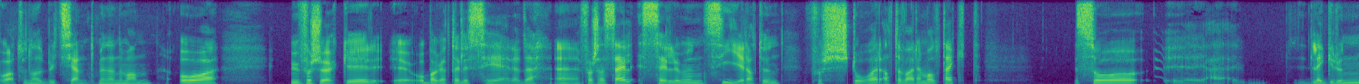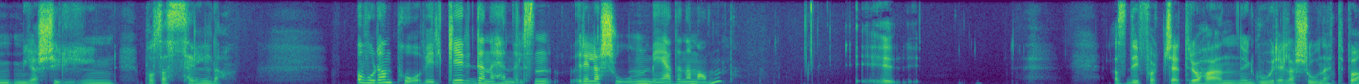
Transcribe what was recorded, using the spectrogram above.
og at hun hadde blitt kjent med denne mannen. Og hun forsøker uh, å bagatellisere det uh, for seg selv, selv om hun sier at hun forstår at det var en voldtekt. Så legger hun mye av skylden på seg selv, da. Og hvordan påvirker denne hendelsen relasjonen med denne mannen? Altså, de fortsetter jo å ha en god relasjon etterpå,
